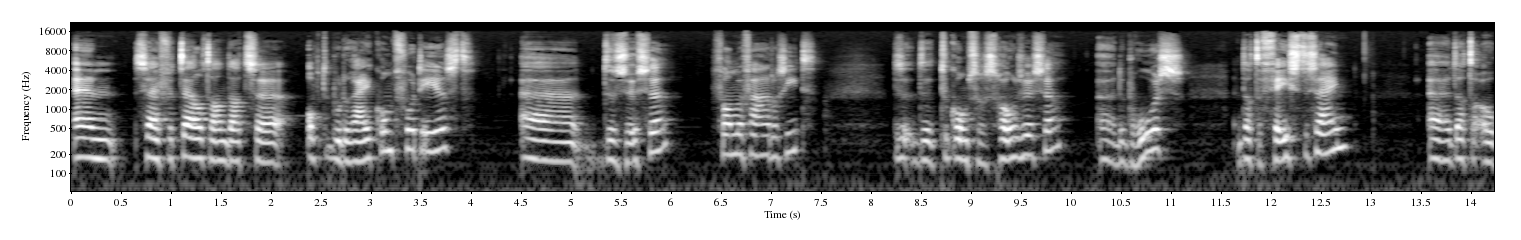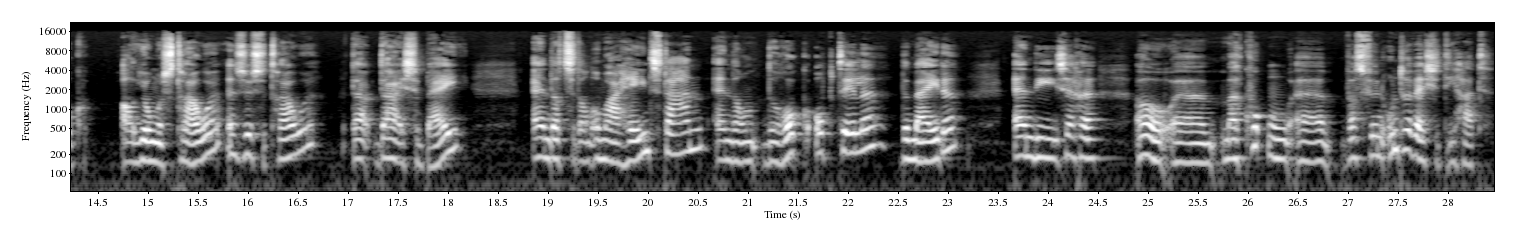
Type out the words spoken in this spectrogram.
En zij vertelt dan dat ze op de boerderij komt voor het eerst. Uh, de zussen van mijn vader ziet. De, de toekomstige schoonzussen. Uh, de broers. Dat er feesten zijn. Uh, dat er ook al jongens trouwen en zussen trouwen. Daar, daar is ze bij. En dat ze dan om haar heen staan en dan de rok optillen, de meiden. En die zeggen: Oh, uh, maar gucken, wat voor een onderwäsche die had.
